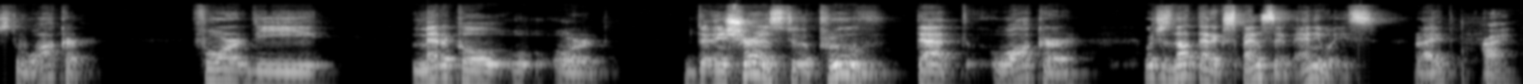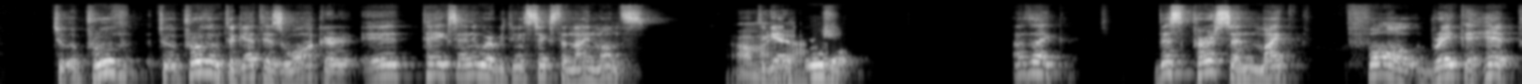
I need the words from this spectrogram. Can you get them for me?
just a walker, for the medical or the insurance to approve that walker, which is not that expensive, anyways, right? Right. To approve to approve him to get his walker, it takes anywhere between six to nine months oh to get gosh. approval. I was like, this person might fall, break a hip,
